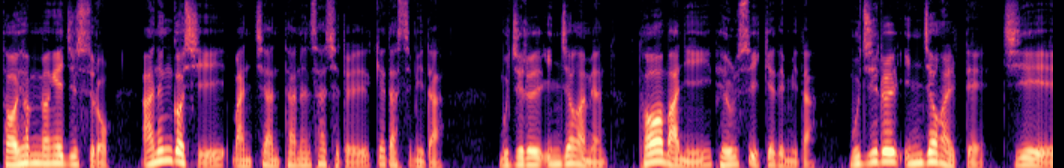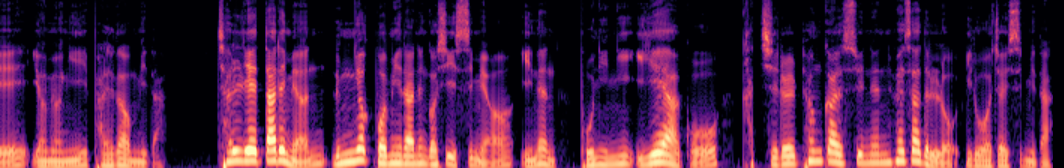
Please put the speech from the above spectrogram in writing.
더 현명해질수록 아는 것이 많지 않다는 사실을 깨닫습니다. 무지를 인정하면 더 많이 배울 수 있게 됩니다. 무지를 인정할 때 지혜의 여명이 밝아옵니다. 찰리에 따르면 능력 범위라는 것이 있으며 이는 본인이 이해하고 가치를 평가할 수 있는 회사들로 이루어져 있습니다.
